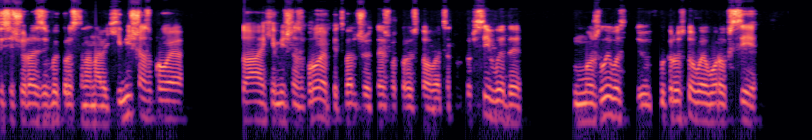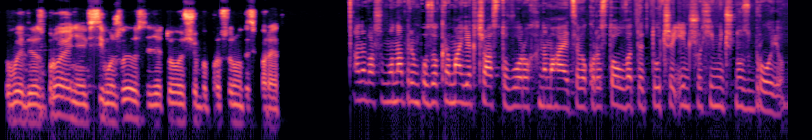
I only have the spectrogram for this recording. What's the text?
тисячу разів використана навіть хімічна зброя. Та хімічна зброя підтверджує, теж використовується. Тобто всі види можливості використовує ворог всі види озброєння і всі можливості для того, щоб просунутися вперед. А на вашому напрямку, зокрема, як часто ворог намагається використовувати ту чи іншу хімічну зброю?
